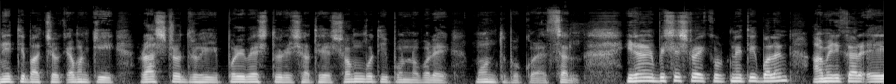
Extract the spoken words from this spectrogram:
নেতিবাচক, এমনকি রাষ্ট্রদ্রোহী পরিবেশ তৈরির সাথে সঙ্গতিপূর্ণ বলে মন্তব্য করেছেন। ইরানের বিশিষ্ট এই কূটনীতিক বলেন, আমেরিকার এই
